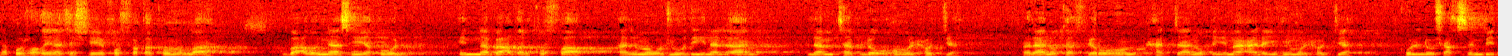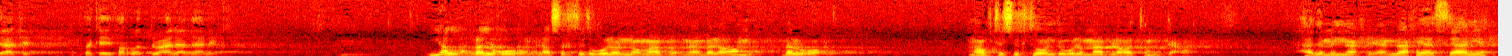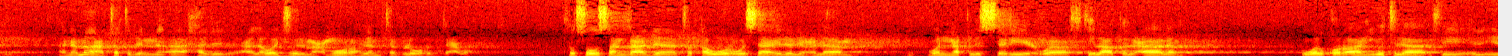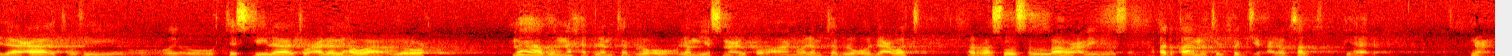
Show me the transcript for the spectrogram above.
يقول فضيلة الشيخ وفقكم الله بعض الناس يقول إن بعض الكفار الموجودين الآن لم تبلغهم الحجة فلا نكفرهم حتى نقيم عليهم الحجة كل شخص بذاته فكيف الرد على ذلك؟ يلا بلغوهم لا صرتوا تقولون إنه ما ما بلغهم بلغوهم. ما هو بتسكتون تقولون ما بلغتهم الدعوة. هذا من ناحية. الناحية الثانية أنا ما أعتقد أن أحد على وجه المعمورة لم تبلغه الدعوة خصوصا بعد تطور وسائل الإعلام والنقل السريع واختلاط العالم والقرآن يتلى في الإذاعات وفي والتسجيلات وعلى الهواء ويروح. ما أظن أحد لم تبلغه لم يسمع القرآن ولم تبلغه دعوة الرسول صلى الله عليه وسلم قد قامت الحجة على الخلق بهذا. نعم.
